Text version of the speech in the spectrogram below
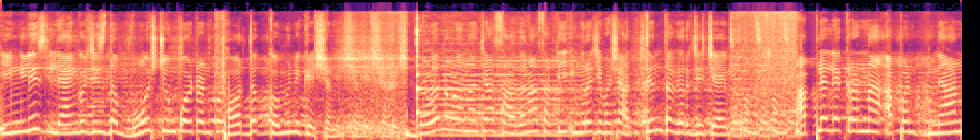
English language is the most important for the communication दळणवळणाच्या साधनासाठी इंग्रजी भाषा अत्यंत गरजेची आहे. आपल्या लेकरांना आपण ज्ञान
